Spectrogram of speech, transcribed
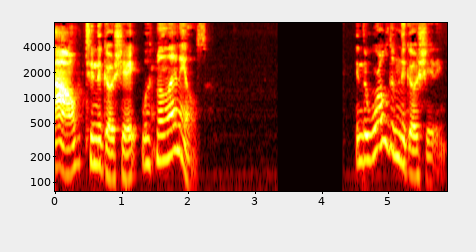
How to negotiate with millennials. In the world of negotiating,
